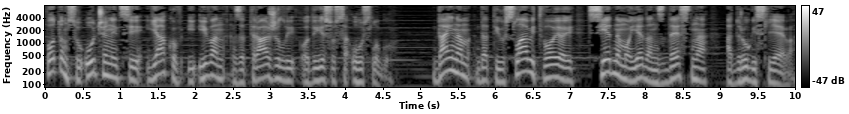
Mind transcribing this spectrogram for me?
Potom su učenici Jakov i Ivan zatražili od Isusa uslugu. Daj nam da ti u slavi tvojoj sjednemo jedan s desna, a drugi s lijeva.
